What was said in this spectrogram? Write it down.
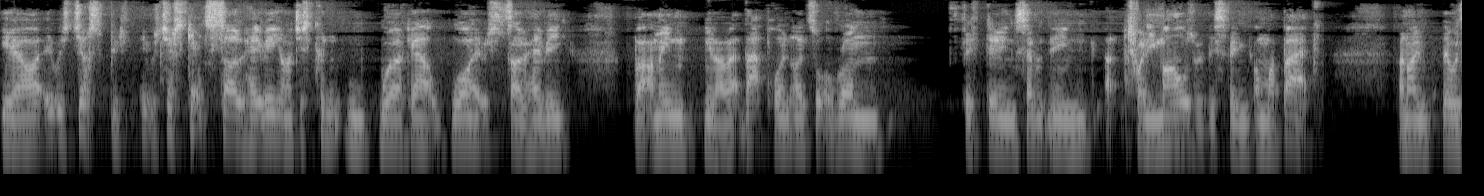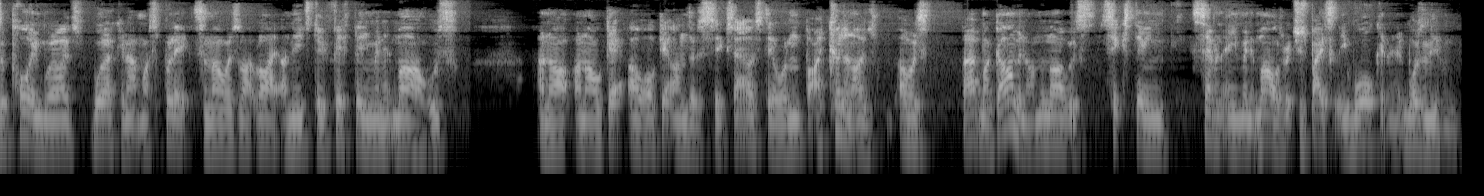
yeah, it was just it was just getting so heavy, and I just couldn't work out why it was so heavy. But I mean, you know, at that point, I'd sort of run 15, 17, uh, 20 miles with this thing on my back. And I, there was a point where I was working out my splits, and I was like, right, I need to do 15 minute miles and I'll, and I'll get I'll get under the six hours still. And but I couldn't. I was I was I had my Garmin on and I was 16, 17 minute miles, which is basically walking. And It wasn't even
